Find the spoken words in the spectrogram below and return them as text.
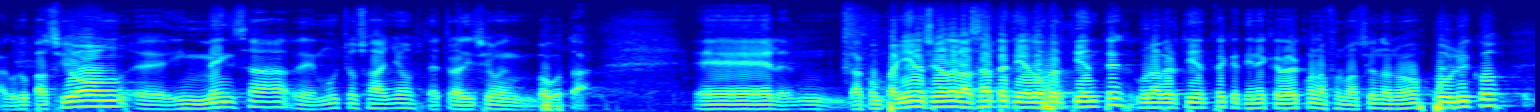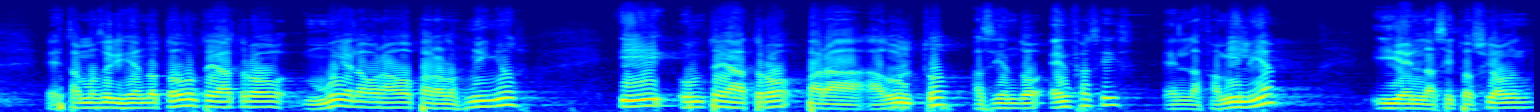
agrupación eh, inmensa de muchos años de tradición en Bogotá. Eh, la Compañía Nacional de las Artes tiene dos vertientes, una vertiente que tiene que ver con la formación de nuevos públicos. Estamos dirigiendo todo un teatro muy elaborado para los niños y un teatro para adultos, haciendo énfasis en la familia y en la situación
